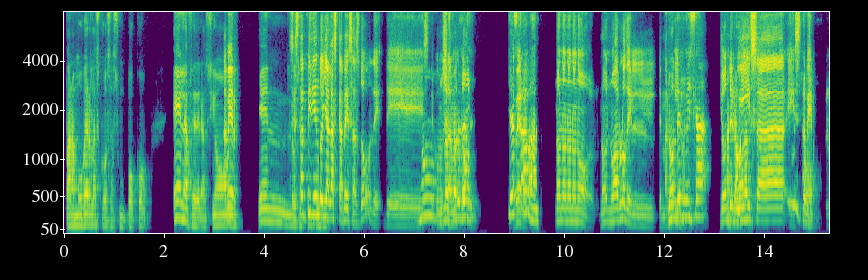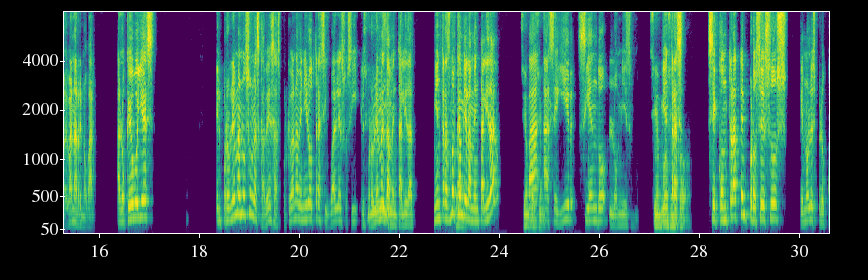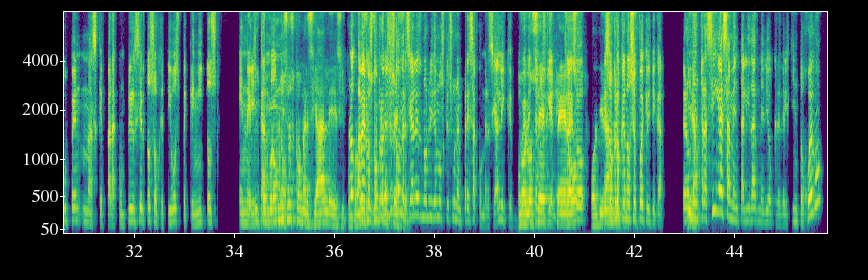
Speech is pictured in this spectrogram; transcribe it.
para mover las cosas un poco en la federación. A ver, en se están pidiendo ya las cabezas, ¿no? De, de este, ¿cómo se llama? ya estaban. No, no, no, no, no, no, no hablo del de Martino. John de Luisa. John de Luisa, es, a ver, lo van a renovar. A lo que yo voy es, el problema no son las cabezas, porque van a venir otras iguales o sí. El problema es la mentalidad. Mientras no cambie la mentalidad, va a seguir siendo lo mismo. Mientras se contraten procesos que no les preocupen más que para cumplir ciertos objetivos pequeñitos en el y compromisos comerciales y a ver, los compromisos comerciales no olvidemos que es una empresa comercial y que Yo lo sé, Pero eso, eso creo que no se puede criticar. Pero mientras siga esa mentalidad mediocre del quinto juego,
